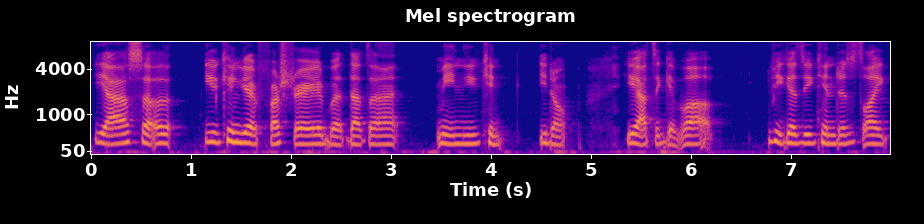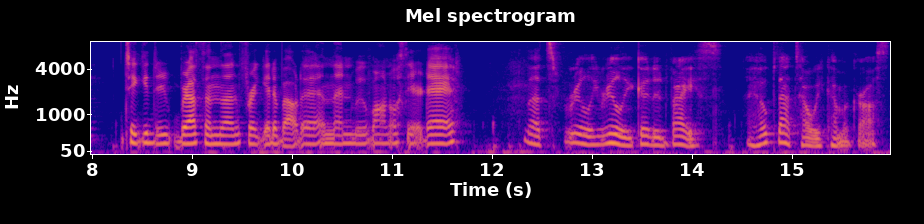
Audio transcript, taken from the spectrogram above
Yeah, so you can get frustrated, but that doesn't mean you can you don't you have to give up because you can just like take a deep breath and then forget about it and then move on with your day. That's really, really good advice. I hope that's how we come across.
